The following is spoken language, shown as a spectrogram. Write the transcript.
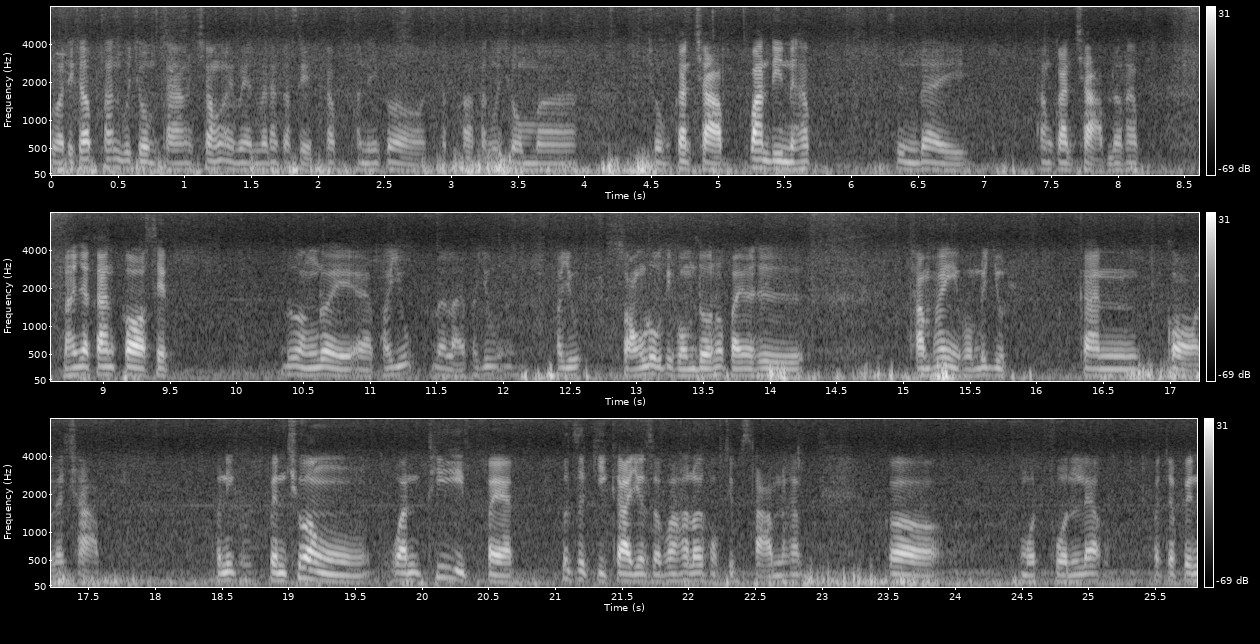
สวัสดีครับท่านผู้ชมทางช่องไอแมนวัฒนเกษตรครับอันนี้ก็จะพาท่านผู้ชมมาชมการฉาบบ้านดินนะครับ ซึ่งได้ทำการฉาบแล้วครับ หลังจากการก่อเสร็จร่วงด้วยพายุหลายๆพายุพายุสองลูกที่ผมโดนเข้าไปก็คือทำให้ผมได้หยุดการก่อและฉาบวันนี้เป็นช่วงวันที่ 8 พฤศจิกายน 2563 นะครับ ก็หมดฝนแล้วก็จะเป็น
